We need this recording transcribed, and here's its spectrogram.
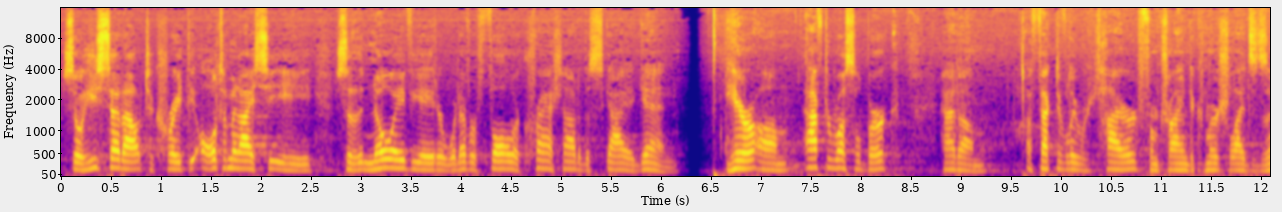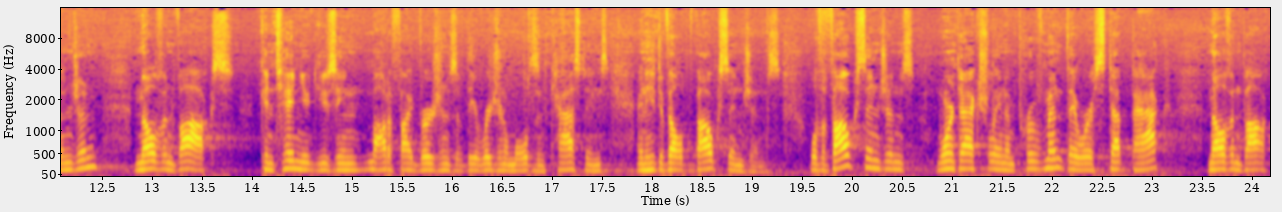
So he set out to create the ultimate ICE so that no aviator would ever fall or crash out of the sky again. Here, um, after Russell Bourke had um, effectively retired from trying to commercialize his engine, Melvin Vaux continued using modified versions of the original molds and castings, and he developed Vaux engines. Well, the Vaux engines weren't actually an improvement, they were a step back. Melvin Vaux,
